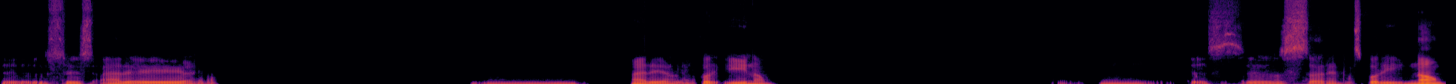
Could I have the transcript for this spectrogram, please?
this is array um, array for enum. Um, this is array for enum.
